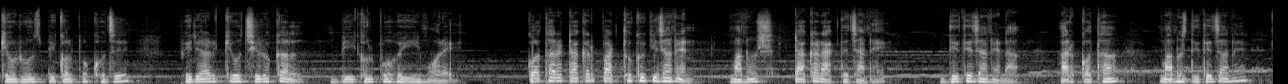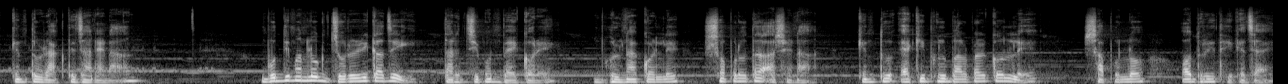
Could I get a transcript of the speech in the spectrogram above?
কেউ রোজ বিকল্প খোঁজে ফিরে আর কেউ চিরকাল বিকল্প হয়েই মরে। কথার টাকার পার্থক্য কি জানেন? মানুষ টাকা রাখতে জানে, দিতে জানে না। আর কথা মানুষ দিতে জানে, কিন্তু রাখতে জানে না। বুদ্ধিমান লোক জরুরি কাজেই তার জীবন ব্যয় করে। ভুল না করলে সফলতা আসে না, কিন্তু একই ভুল বারবার করলে সাফল্য অধুরি থেকে যায়।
